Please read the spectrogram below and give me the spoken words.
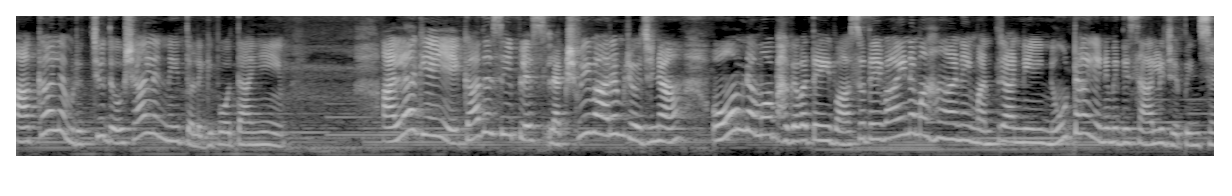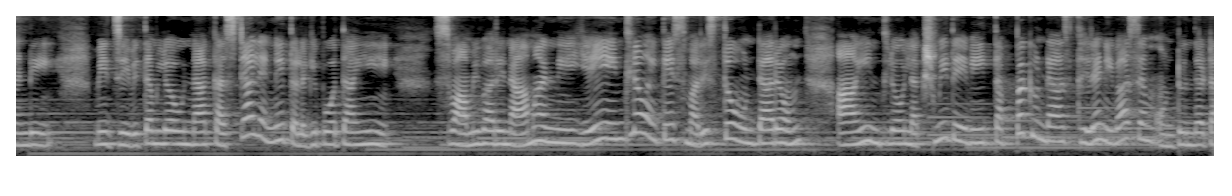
అకాల మృత్యు దోషాలన్నీ తొలగిపోతాయి. అలాగే ఏకాదశి ప్లస్ లక్ష్మీవారం రోజున ఓం నమో భగవతే వాసుదేవాయ నమ అనే మంత్రాన్ని నూట ఎనిమిది సార్లు జపించండి. మీ జీవితంలో ఉన్న కష్టాలన్నీ తొలగిపోతాయి. స్వామివారి నామాన్ని ఏ ఇంట్లో అయితే స్మరిస్తూ ఉంటారో ఆ ఇంట్లో లక్ష్మీదేవి తప్పకుండా స్థిర నివాసం ఉంటుందట.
